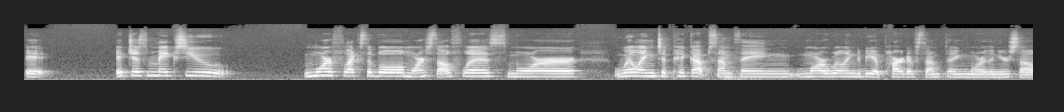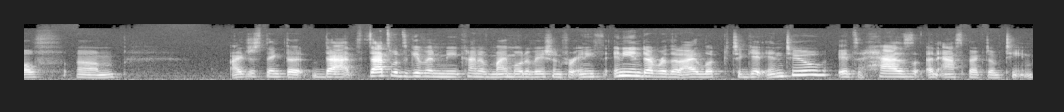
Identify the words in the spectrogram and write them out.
it it just makes you more flexible, more selfless, more willing to pick up something, more willing to be a part of something more than yourself. Um, I just think that, that that's what's given me kind of my motivation for any any endeavor that I look to get into. It has an aspect of team,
